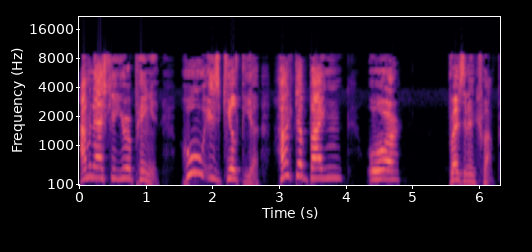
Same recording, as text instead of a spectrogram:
I'm going to ask you your opinion. Who is guiltier, Hunter Biden or President Trump?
